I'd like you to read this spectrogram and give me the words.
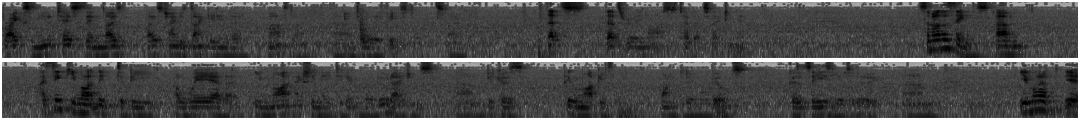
breaks some unit tests, then those those changes don't get into master uh, until they're fixed. So that's that's really nice to have that safety net. Some other things. Um, I think you might need to be aware that you might actually need to get more build agents um, because people might be wanting to do more builds because it's easier to do. Um, you might, yeah,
